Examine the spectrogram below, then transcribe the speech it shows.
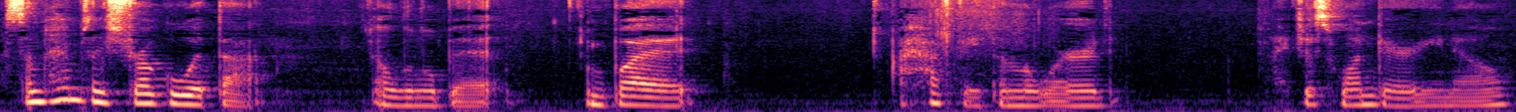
sometimes I struggle with that a little bit, but I have faith in the word. I just wonder, you know,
